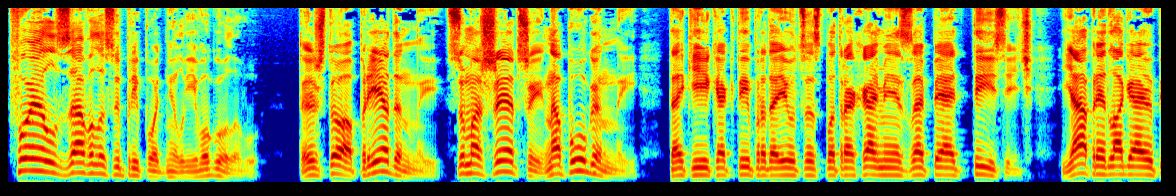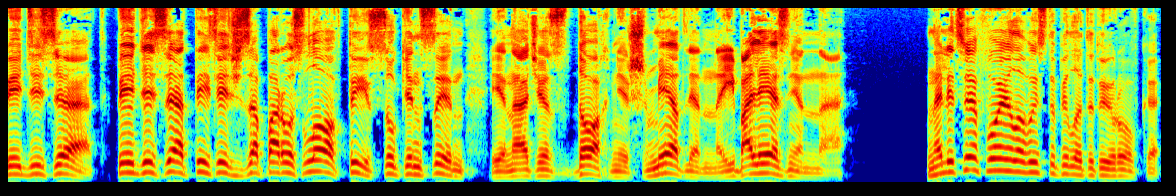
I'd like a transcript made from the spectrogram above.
Фойл за волосы приподнял его голову. «Ты что, преданный? Сумасшедший? Напуганный? Такие, как ты, продаются с потрохами за пять тысяч. Я предлагаю пятьдесят. Пятьдесят тысяч за пару слов, ты, сукин сын, иначе сдохнешь медленно и болезненно». На лице Фойла выступила татуировка.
